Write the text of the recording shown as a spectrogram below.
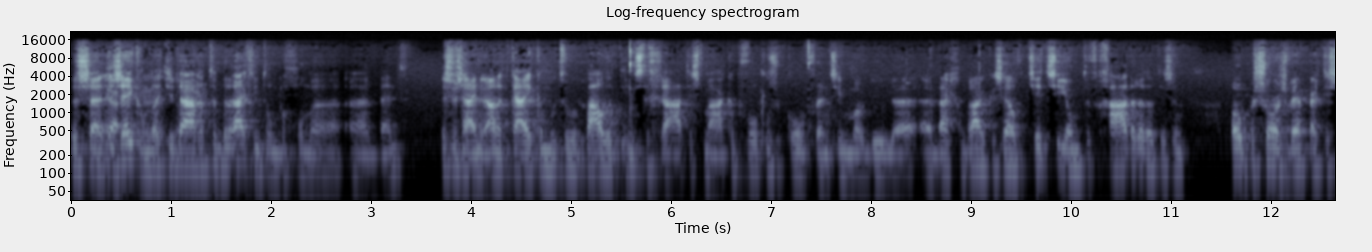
Dus ja, zeker omdat je daar het bedrijf niet om begonnen bent. Dus we zijn nu aan het kijken, moeten we bepaalde diensten gratis maken? Bijvoorbeeld onze conferencing module. wij gebruiken zelf Jitsi om te vergaderen. Dat is een open source WebRTC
